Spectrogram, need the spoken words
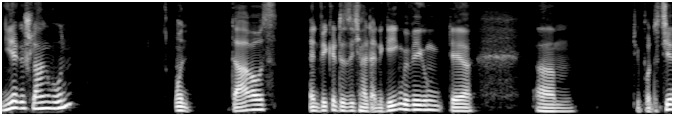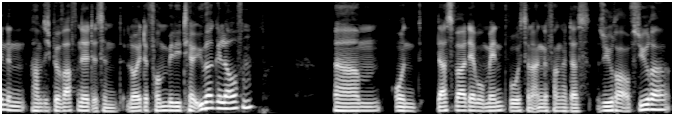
niedergeschlagen wurden. Und daraus entwickelte sich halt eine Gegenbewegung der ähm, die Protestierenden haben sich bewaffnet, es sind Leute vom Militär übergelaufen. Ähm, und das war der Moment, wo es dann angefangen hat, dass Syrer auf Syrer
